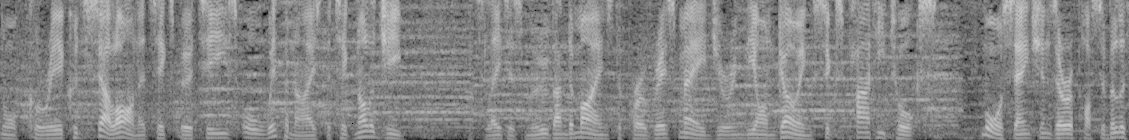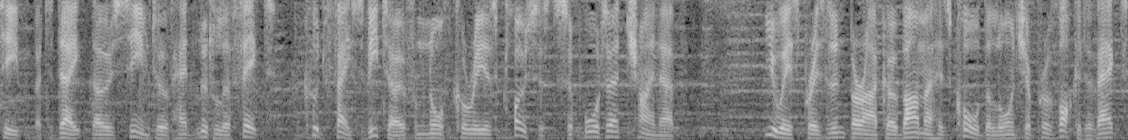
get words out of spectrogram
North Korea could sell on its expertise or weaponize the technology. Its latest move undermines the progress made during the ongoing six party talks. More sanctions are a possibility, but to date those seem to have had little effect could face veto from North Korea's closest supporter, China. US President Barack Obama has called the launch a provocative act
